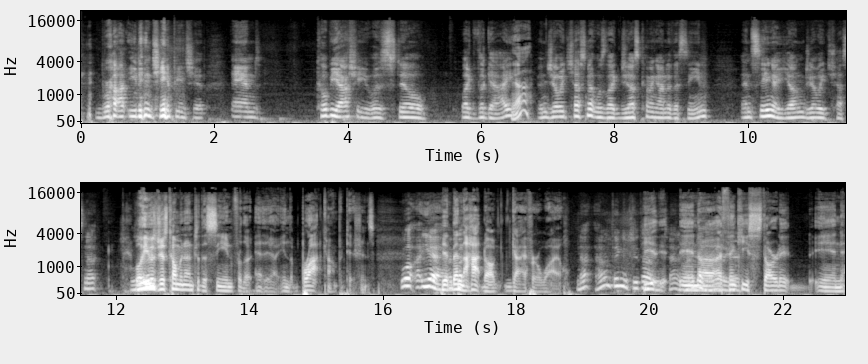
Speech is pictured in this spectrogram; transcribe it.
Brat Eating Championship, and Kobayashi was still like the guy. Yeah. And Joey Chestnut was like just coming onto the scene, and seeing a young Joey Chestnut. Well, he was just coming onto the scene for the uh, in the brat competitions. well, uh, yeah. He had been the hot dog guy for a while. Not, I don't think in He, 2010. It might have in uh, I think he started in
